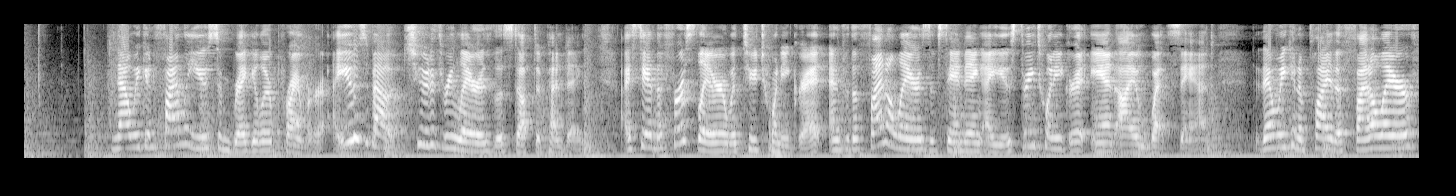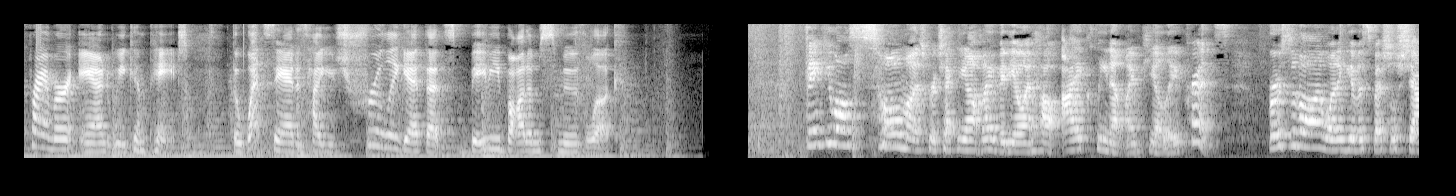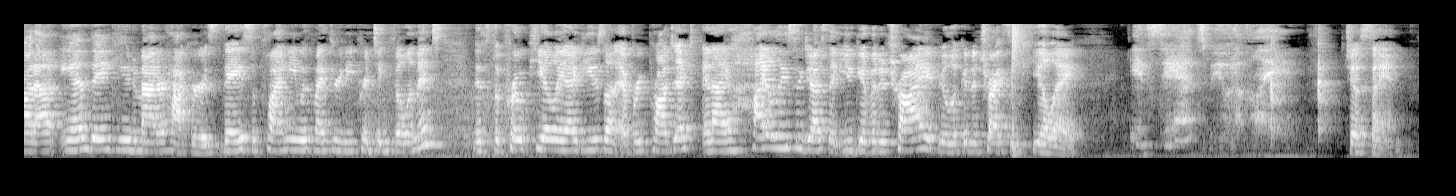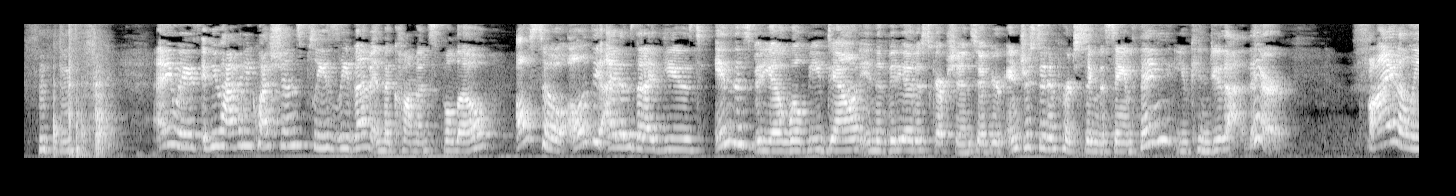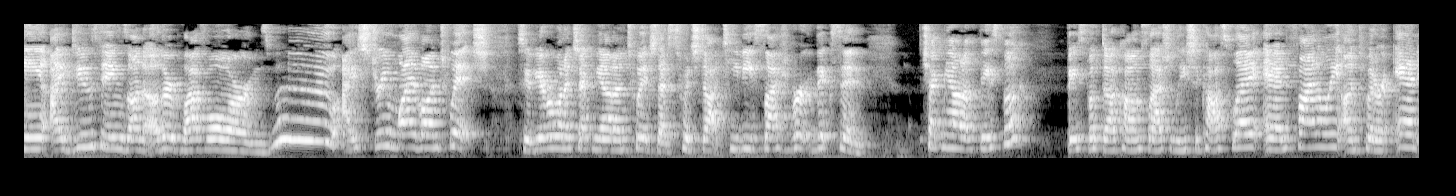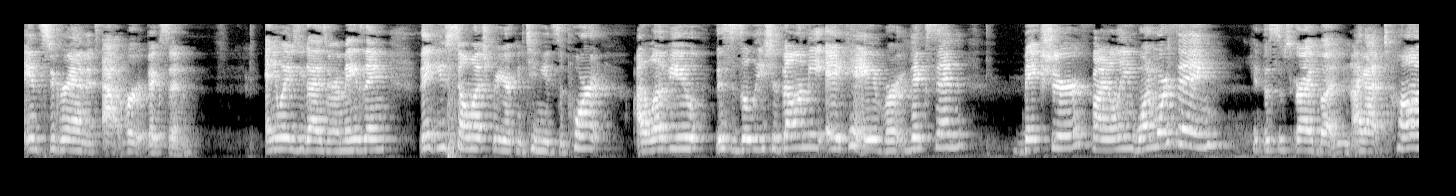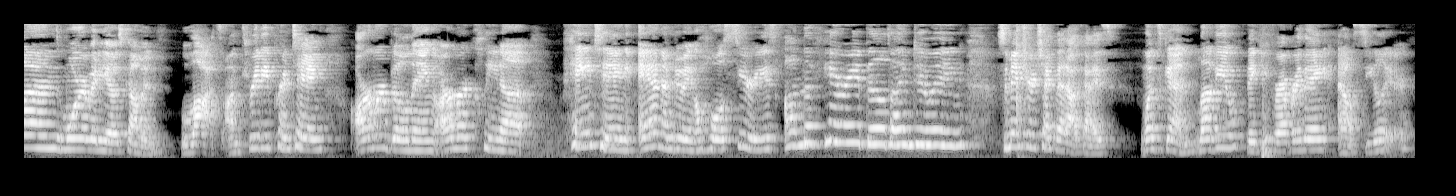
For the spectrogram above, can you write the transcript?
Now we can finally use some regular primer. I use about two to three layers of the stuff depending. I sand the first layer with 220 grit, and for the final layers of sanding, I use 320 grit and I wet sand. Then we can apply the final layer of primer and we can paint. The wet sand is how you truly get that baby bottom smooth look. Thank you all so much for checking out my video on how I clean up my PLA prints. First of all, I want to give a special shout out and thank you to MatterHackers. They supply me with my 3D printing filament. It's the Pro PLA I've used on every project, and I highly suggest that you give it a try if you're looking to try some PLA. It sands beautifully. Just saying. Anyways, if you have any questions, please leave them in the comments below. Also, all of the items that I've used in this video will be down in the video description, so if you're interested in purchasing the same thing, you can do that there. Finally, I do things on other platforms. Woo! I stream live on Twitch. So if you ever want to check me out on Twitch, that's twitch.tv slash vertvixen. Check me out on Facebook, facebook.com slash Alicia Cosplay, and finally on Twitter and Instagram, it's at vertvixen. Anyways, you guys are amazing. Thank you so much for your continued support. I love you. This is Alicia Bellamy, aka Vert Vixen. Make sure, finally, one more thing, hit the subscribe button. I got tons more videos coming. Lots on 3D printing, armor building, armor cleanup, painting, and I'm doing a whole series on the Fury build I'm doing. So make sure to check that out, guys. Once again, love you, thank you for everything, and I'll see you later.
